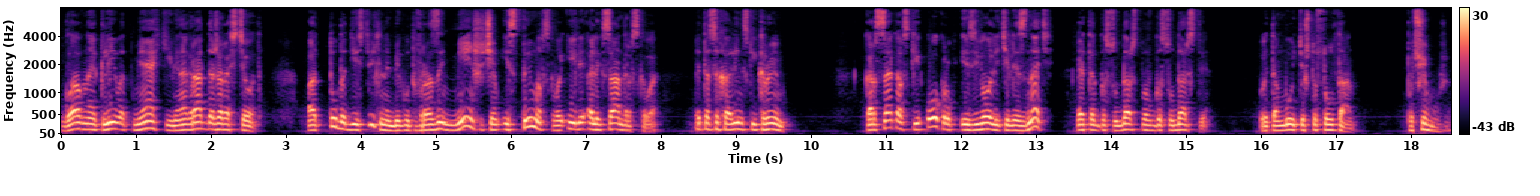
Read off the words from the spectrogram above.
Главное, климат мягкий, виноград даже растет. Оттуда действительно бегут в разы меньше, чем из Тымовского или Александровского. Это Сахалинский Крым. Корсаковский округ, изволите ли знать, это государство в государстве. Вы там будете, что султан. Почему же?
